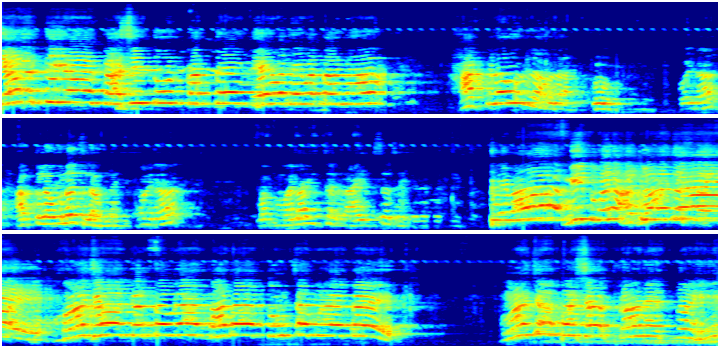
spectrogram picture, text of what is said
या काशीतून प्रत्येक हाकलवून लावला. होय ना? हकलवूनच लावलं. होय ना? मग मला इथं राहायचंच आहे तेव्हा मी तुम्हाला हकलवतच नाहीये. माझ्या कर्तव्यात बाधा तुमच्यामुळे येते माझ्या पाशात प्राण येत नाही.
